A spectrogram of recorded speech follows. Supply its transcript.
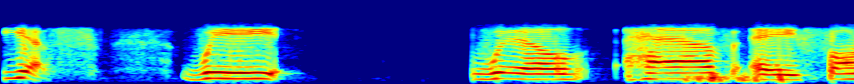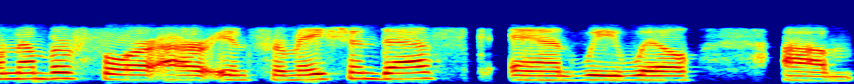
Yes, we will have a phone number for our information desk, and we will. Um,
